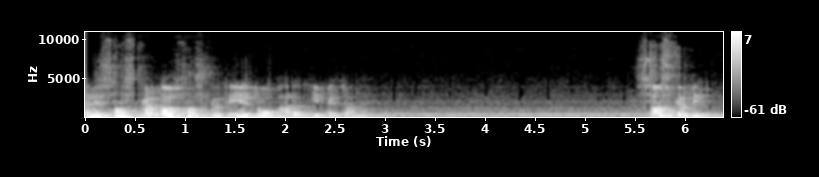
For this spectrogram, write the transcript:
यानी संस्कृत और संस्कृति ये दो भारत की पहचान है। संस्कृति,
